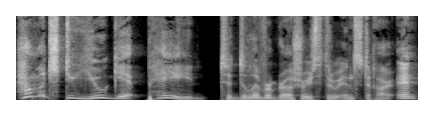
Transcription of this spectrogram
how much do you get paid to deliver groceries through Instacart? And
